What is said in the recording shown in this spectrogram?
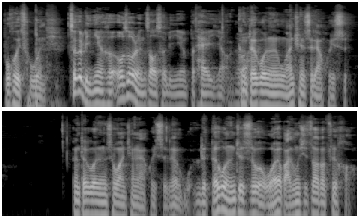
不会出问题。这个理念和欧洲人造车理念不太一样，跟德国人完全是两回事。跟德国人是完全两回事的。德国人就是说我要把东西造到最好，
